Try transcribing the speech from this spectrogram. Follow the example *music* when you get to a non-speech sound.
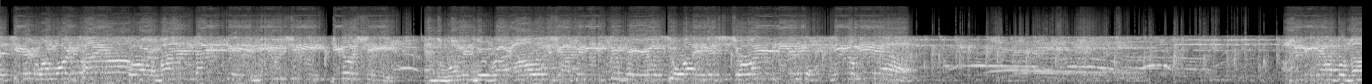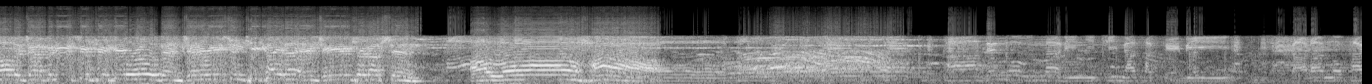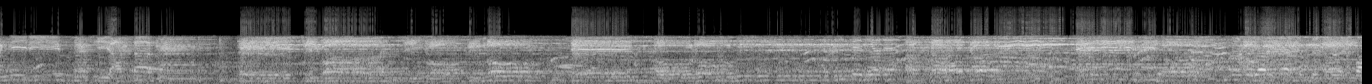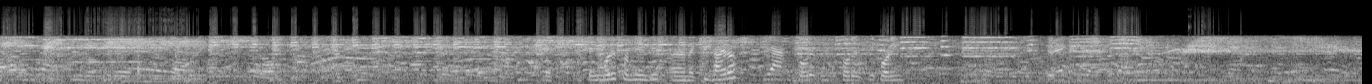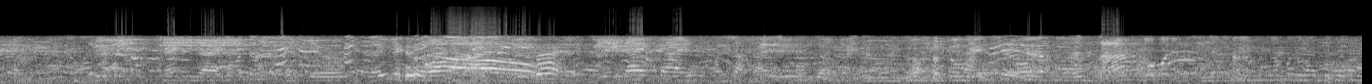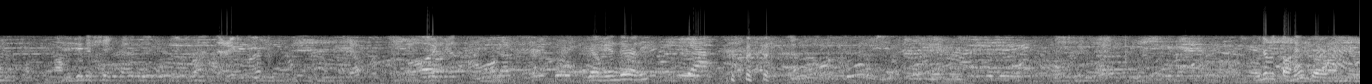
Let's hear it one more time for Ban Daisuke, Miyouchi Hiroshi, and the woman who brought all of the Japanese superheroes to Hawaii, Miss Joanne Ninomiya. On behalf of all the Japanese superheroes and Generation Kikaida and JN Productions, Aloha! 風の Can you what is from here, uh, the Kikaida? Yeah. For it, for the recording. You have been there, Ali? Yeah. *laughs* saw him go around here.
